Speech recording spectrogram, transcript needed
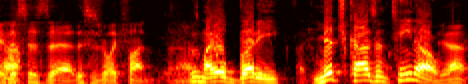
hey, this is uh, this is really fun. Uh, This is my old buddy, Mitch Cosentino. Yeah.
